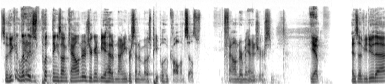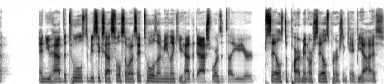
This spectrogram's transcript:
So if you can literally Yeah. just put things on calendars, you're going to be ahead of 90% of most people who call themselves founder managers. Yep. And so if you do that and you have the tools to be successful, so when I say tools, I mean like you have the dashboards that tell you your sales department or salesperson KPIs.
